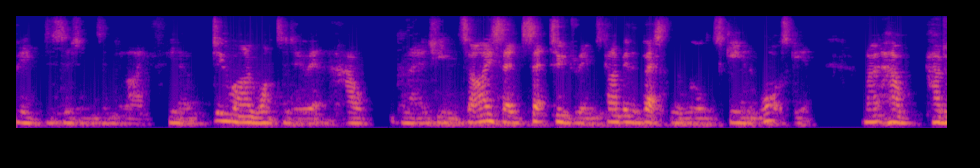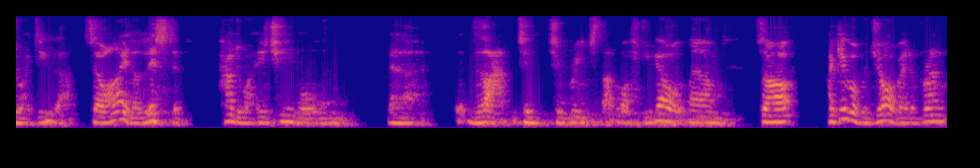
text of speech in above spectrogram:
big decisions in your life. You know, do I want to do it? How can I achieve it? So I said, set two dreams. Can I be the best in the world at skiing and water skiing? right? How, how do I do that? So I had a list of how do I achieve all uh, that to, to reach that lofty goal. Um, so I, I up a job. Had a brand,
